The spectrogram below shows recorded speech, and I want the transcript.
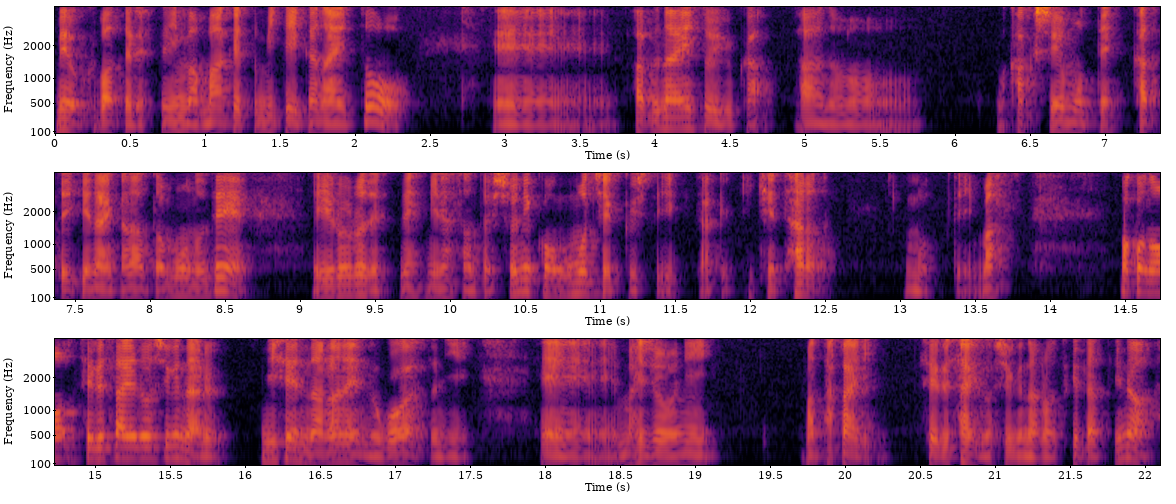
目を配ってですね、今マーケット見ていかないと、えー、危ないというか、あのー確信を持って買っていけないかなと思うので、いろいろですね、皆さんと一緒に今後もチェックしていけたらと思っています。まあ、このセルサイドシグナル、2007年の5月に、えー、まあ、非常に、ま高いセルサイドシグナルをつけたっていうのは、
